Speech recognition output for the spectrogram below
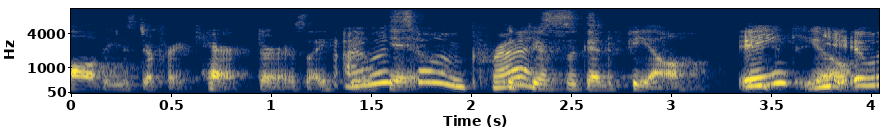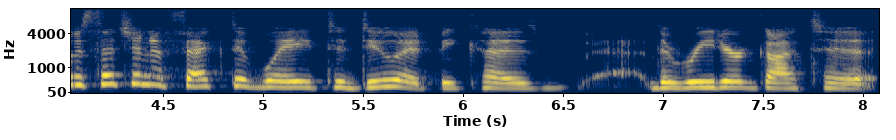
all these different characters. I think I was it, so It gives a good feel. It- Thank you. It was such an effective way to do it because the reader got to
